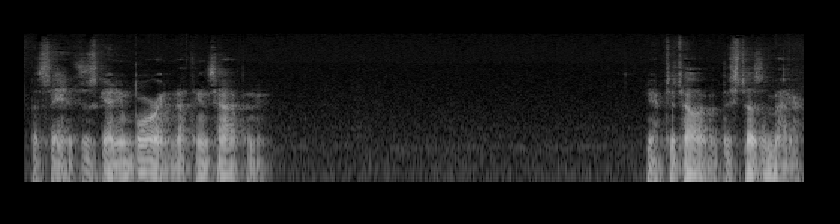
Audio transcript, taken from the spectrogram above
It'll say, this is getting boring, nothing's happening. You have to tell it, this doesn't matter.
